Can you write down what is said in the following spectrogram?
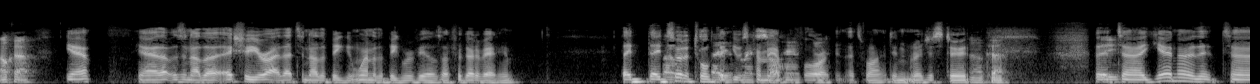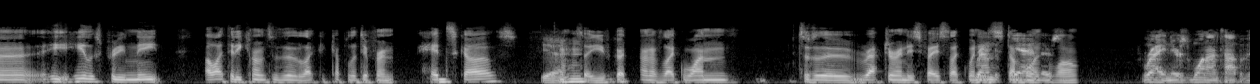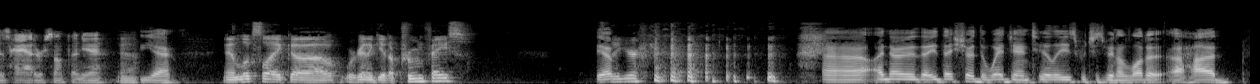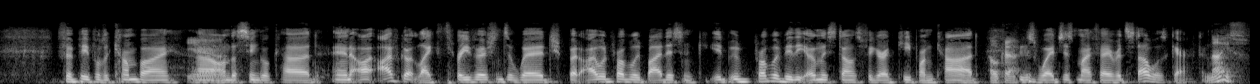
Okay. Yeah, yeah, that was another. Actually, you're right. That's another big one of the big reveals. I forgot about him. They they I sort of talked that he was coming saw out before. too. I think that's why I didn't register it. Okay. But uh, yeah, no, that uh, he he looks pretty neat. I like that he comes with a, like a couple of different head scarves. Yeah. Mhm. So you've got kind of like one sort of wrapped around his face, like when Round- he's stumbling yeah, along. Right, and there's one on top of his hat or something. Yeah. Yeah. Yeah. And it looks like uh, we're going to get a prune face Yep. figure. Uh, I know they, they showed the Wedge Antilles, which has been a lot of uh, hard for people to come by Yeah. uh, on the single card. And I, I've got like three versions of Wedge, but I would probably buy this, and it would probably be the only Star Wars figure I'd keep on card okay. because Wedge is my favorite Star Wars character. Nice.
